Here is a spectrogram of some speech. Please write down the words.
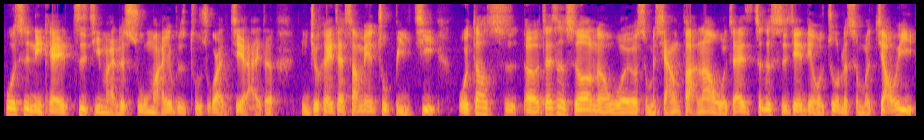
或是你可以自己买的书嘛，又不是图书馆借来的，你就可以在上面做笔记。我到时呃，在这个时候呢，我有什么想法？那我在这个时间点我做了什么交易？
